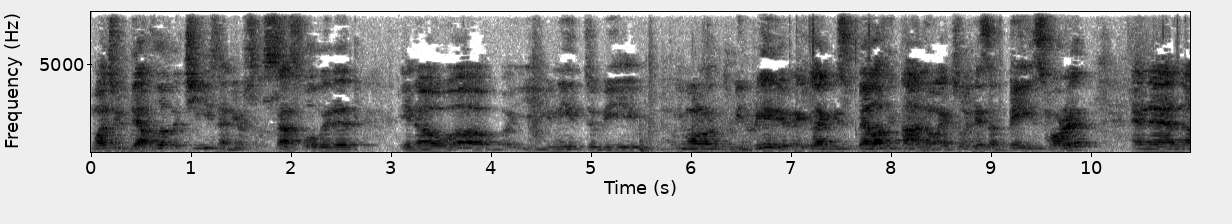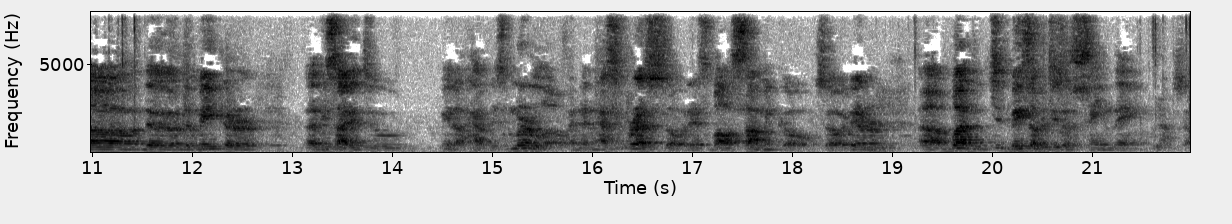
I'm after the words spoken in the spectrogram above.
once you develop a cheese and you're successful with it, you know, uh, you need to be you want to be creative. It's like this Bella Vitano, actually, there's a base for it, and then uh, the the maker uh, decided to you know have this Merlot, and then espresso. There's balsamico. So they're uh, but the base of it is the same thing. So,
